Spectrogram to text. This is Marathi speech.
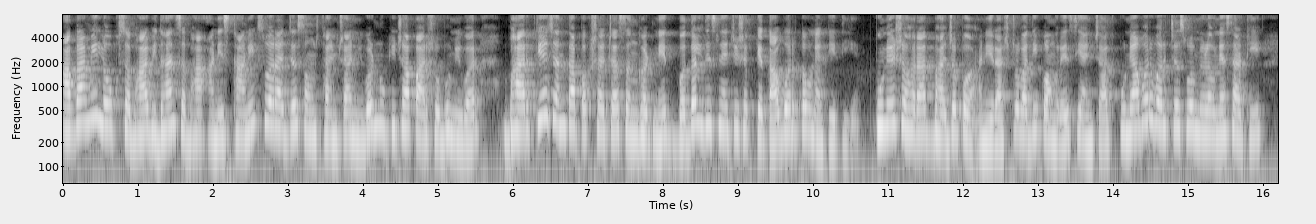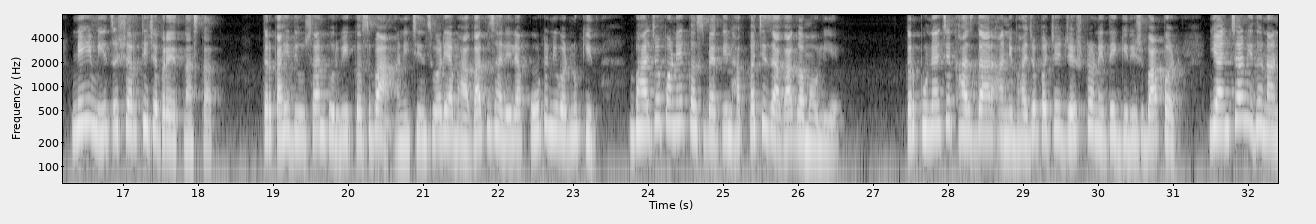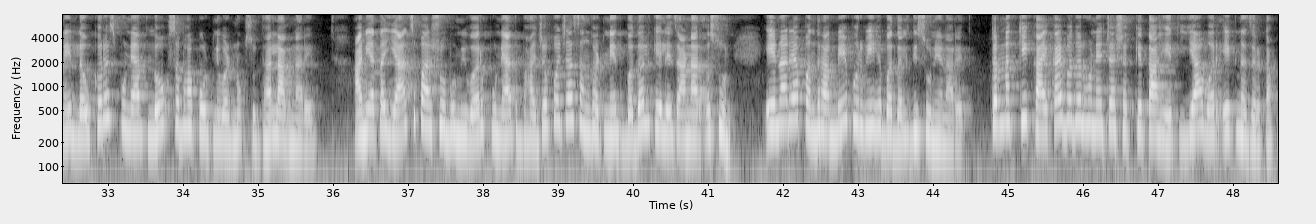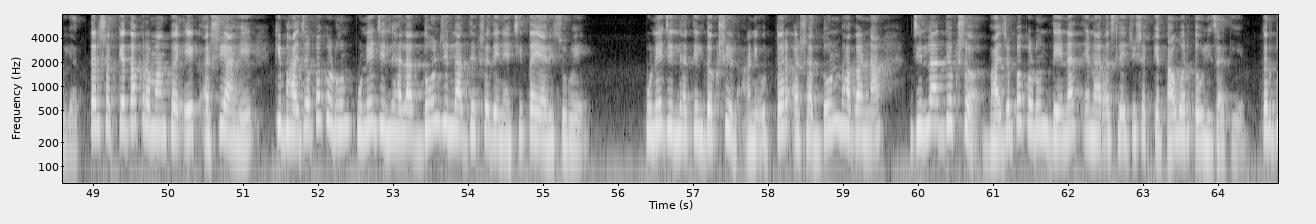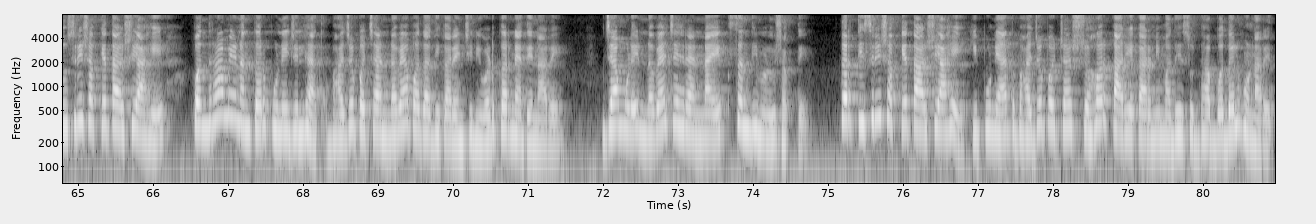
आगामी लोकसभा विधानसभा आणि स्थानिक स्वराज्य संस्थांच्या निवडणुकीच्या पार्श्वभूमीवर भारतीय जनता पक्षाच्या संघटनेत बदल दिसण्याची शक्यता वर्तवण्यात येते पुणे शहरात भाजप आणि राष्ट्रवादी काँग्रेस यांच्यात पुण्यावर वर्चस्व मिळवण्यासाठी नेहमीच शर्थीचे प्रयत्न असतात. तर काही दिवसांपूर्वी कसबा आणि चिंचवड या भागात झालेल्या पोटनिवडणुकीत भाजपने कसब्यातील हक्काची जागा गमावली आहे तर पुण्याचे खासदार आणि भाजपचे ज्येष्ठ नेते गिरीश बापट यांच्या निधनाने लवकरच पुण्यात लोकसभा पोटनिवडणूक सुद्धा लागणार आहे. आणि आता याच पार्श्वभूमीवर पुण्यात भाजपच्या संघटनेत बदल केले जाणार असून येणाऱ्या पंधरा मे पूर्वी हे बदल दिसून येणार आहेत. तर नक्की काय काय बदल होण्याच्या शक्यता आहेत यावर एक नजर टाकूयात. तर शक्यता क्रमांक एक अशी आहे की भाजपकडून पुणे जिल्ह्याला दोन जिल्हाध्यक्ष देण्याची तयारी सुरू आहे. पुणे जिल्ह्यातील दक्षिण आणि उत्तर अशा दोन भागांना जिल्हाध्यक्ष भाजपकडून देण्यात येणार असल्याची शक्यता वर्तवली जाते तर दुसरी शक्यता अशी आहे पंधरा मे नंतर पुणे जिल्ह्यात भाजपच्या नव्या पदाधिकाऱ्यांची निवड करण्यात येणार आहे ज्यामुळे नव्या चेहऱ्यांना एक संधी मिळू शकते. तर तिसरी शक्यता अशी आहे की पुण्यात भाजपच्या शहर कार्यकारिणीमध्ये सुद्धा बदल होणार आहेत.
